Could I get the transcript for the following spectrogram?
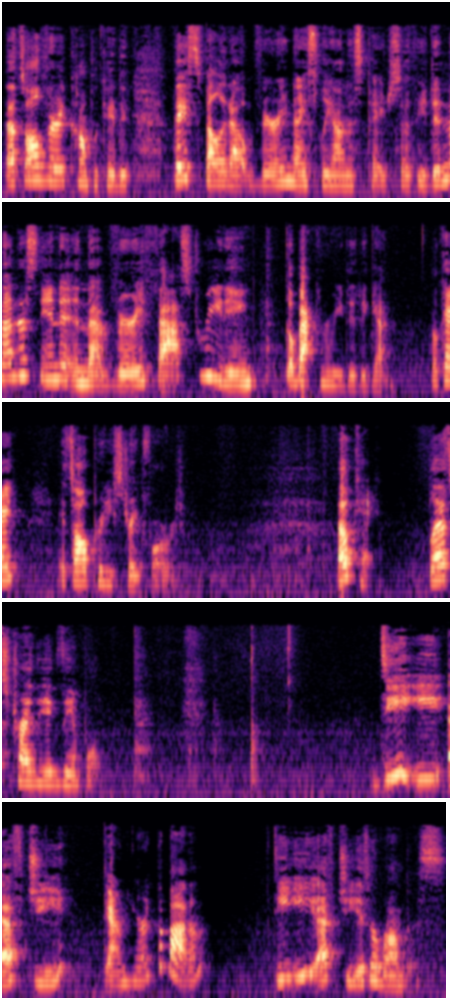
that's all very complicated. They spell it out very nicely on this page. So if you didn't understand it in that very fast reading, go back and read it again. Okay? It's all pretty straightforward. Okay, let's try the example. DEFG, down here at the bottom, DEFG is a rhombus.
